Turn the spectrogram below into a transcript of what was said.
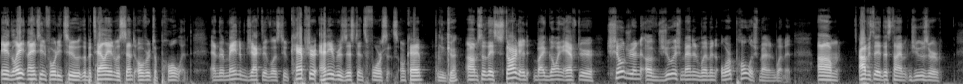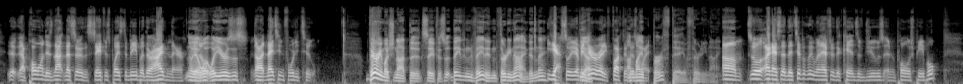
in late 1942, the battalion was sent over to Poland, and their main objective was to capture any resistance forces. Okay. Okay. Um, so they started by going after children of Jewish men and women or Polish men and women. Um, obviously, at this time, Jews are. Uh, Poland is not necessarily the safest place to be, but they're hiding there. No, you yeah. know? What what year is this? Uh, 1942. Very much not the safest. They invaded in 39, didn't they? Yeah, so I mean, Yeah. you're already fucked at On this my point. birthday of 39. Um, so like I said, they typically went after the kids of Jews and Polish people.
